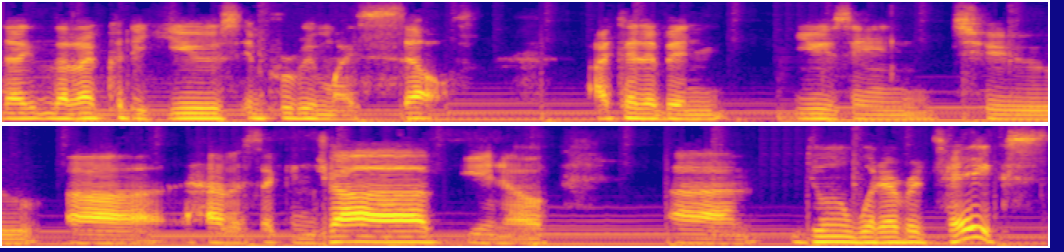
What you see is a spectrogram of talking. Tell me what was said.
that, that I could have used improving myself. I could have been using to uh, have a second job. You know, um, doing whatever it takes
